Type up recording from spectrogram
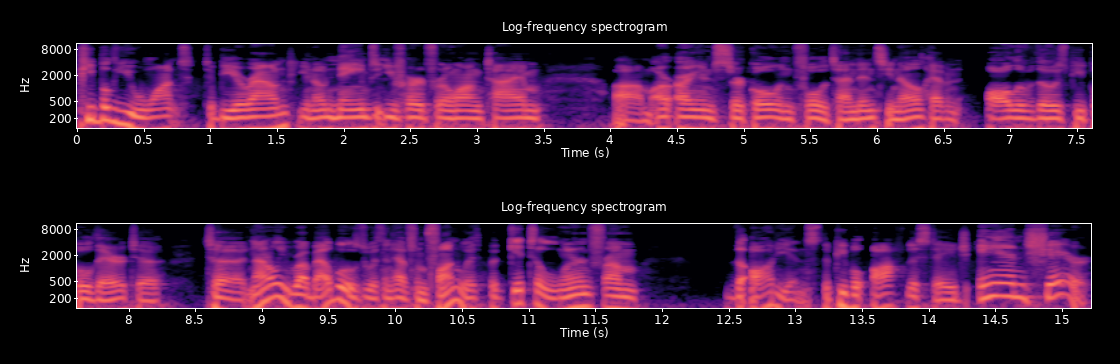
people you want to be around you know names that you've heard for a long time um, are, are in circle and full attendance you know having all of those people there to to not only rub elbows with and have some fun with but get to learn from the audience the people off the stage and share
